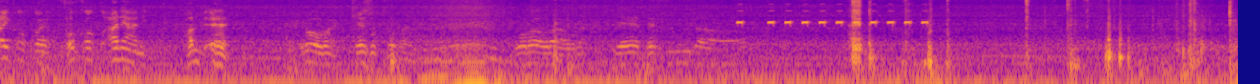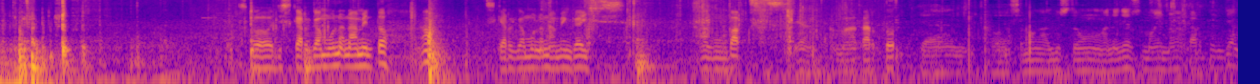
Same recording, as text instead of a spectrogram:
빨리 꺾어요. 거, 거, 거, 아니, 아니. 반 예. 오라, 오라. 계속 들어가요. 오라, 오라, 오라. 예, 됐습니다. So, diskarga muna namin to. No? Diskarga muna namin guys. Ang box. Yan, ang mga karton. Yan. O, sa mga gustong ano dyan, sa mga, mga karton dyan.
